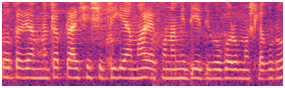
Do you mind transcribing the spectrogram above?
তরকারি রান্নাটা প্রায় শেষের দিকে আমার। এখন আমি দিয়ে দিব গরম মশলা গুঁড়ো।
